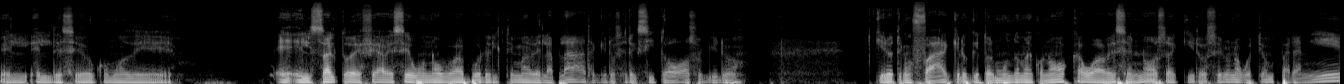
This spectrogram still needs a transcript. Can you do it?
el, deseo como de... E, el, salto de fe, a veces uno va por el tema de la plata, quiero ser exitoso, quiero quiero triunfar, quiero que todo el mundo me conozca o a veces no, o sea, quiero hacer una cuestión para mí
